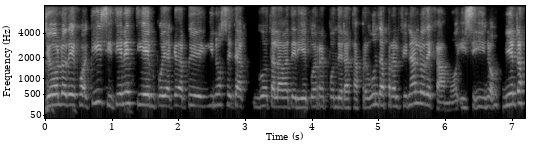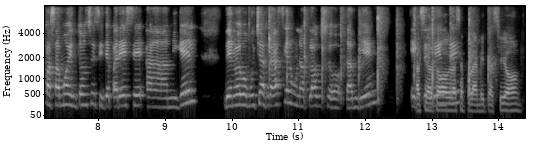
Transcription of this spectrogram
Yo lo dejo aquí. Si tienes tiempo y, a quedarte, y no se te agota la batería y puedes responder a estas preguntas, para el final lo dejamos. Y si no, mientras pasamos entonces, si te parece, a Miguel, de nuevo muchas gracias. Un aplauso también. Gracias a todos, gracias por la invitación.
